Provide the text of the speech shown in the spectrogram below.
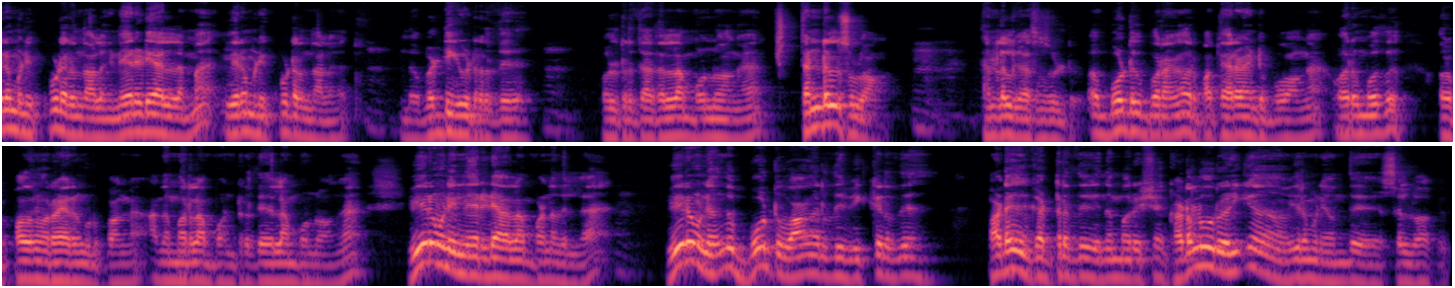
வீரமணி கூட இருந்தாலுங்க நேரடியாக இல்லாமல் வீரமணி கூட இருந்தாலுங்க. இந்த வட்டிக்கு விடுறது கொள்றது அதெல்லாம் பண்ணுவாங்க. தண்டல் சொல்லுவாங்க. தண்டல் காசுன்னு சொல்லிட்டு. போட்டுக்கு போகிறாங்க ஒரு பத்தாயிரம் வாங்கிட்டு போவாங்க. வரும்போது ஒரு பதினோராயிரம் கொடுப்பாங்க. அந்த மாதிரிலாம் பண்ணுறது இதெல்லாம் பண்ணுவாங்க. வீரமணி நேரடியாக அதெல்லாம் பண்ணதில்லை. வீரமணி வந்து போட்டு வாங்குறது விற்கிறது படகு கட்டுறது இந்த மாதிரி விஷயம். கடலூர் வரைக்கும் வீரமணி வந்து செல்வாக்கு.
